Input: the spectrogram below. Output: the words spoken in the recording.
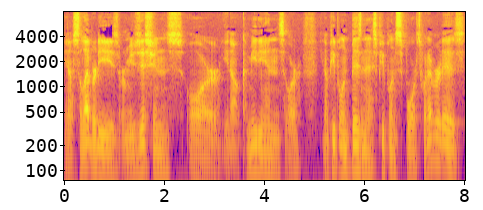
you know, celebrities or musicians or you know comedians or you know people in business, people in sports, whatever it is,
